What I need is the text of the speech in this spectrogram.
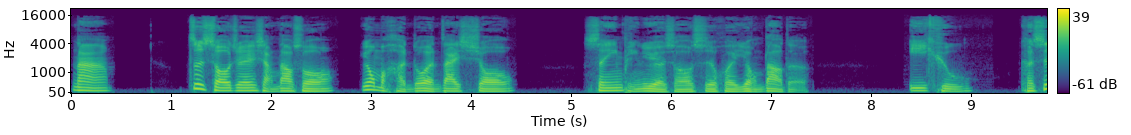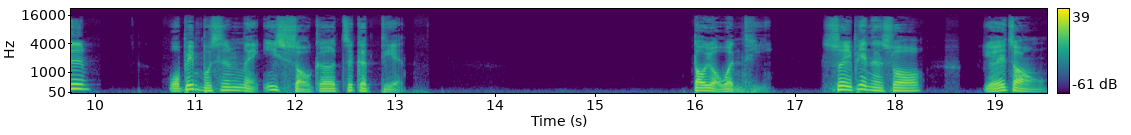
那这时候就会想到说，因为我们很多人在修声音频率的时候是会用到的 EQ。可是我并不是每一首歌这个点都有问题，所以变成说有一种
